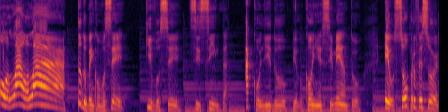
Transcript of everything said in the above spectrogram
Olá, olá! Tudo bem com você? Que você se sinta acolhido pelo conhecimento. Eu sou o professor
